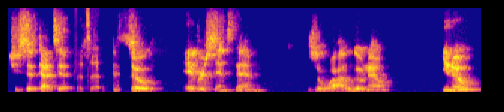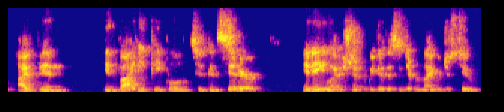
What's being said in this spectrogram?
She said, that's it. That's it. And so ever since then, this is a while ago now, you know, I've been inviting people to consider in English, and we do this in different languages too,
